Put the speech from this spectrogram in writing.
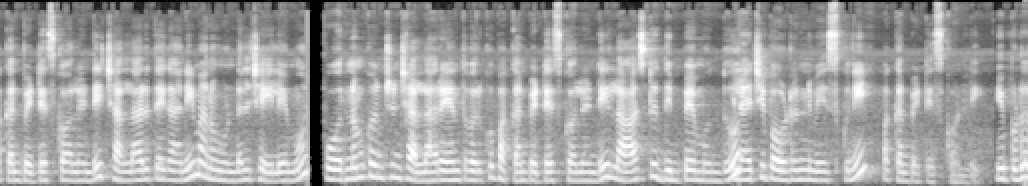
పక్కన పెట్టేసుకోవాలండి. చల్లారితే కానీ మనం ఉండలు చేయలేము. పూర్ణం కొంచెం చల్లారేంత వరకు పక్కన పెట్టేసుకోవాలండి. లాస్ట్ దింపే ముందు ఇలాచీ పౌడర్ని వేసుకుని పక్కన పెట్టేసుకోండి. ఇప్పుడు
